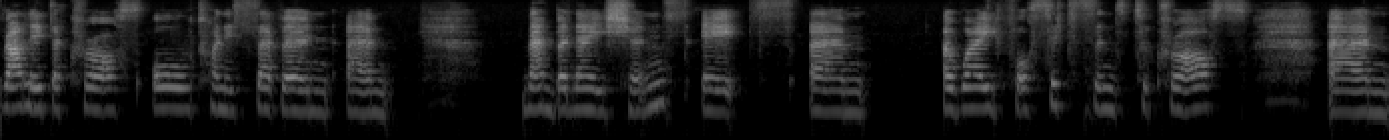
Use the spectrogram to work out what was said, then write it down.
rallied across all 27 um, member nations. It's um, a way for citizens to cross um,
